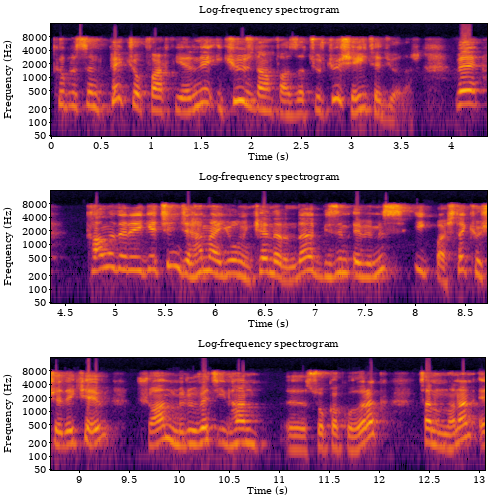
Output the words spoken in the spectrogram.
Kıbrıs'ın pek çok farklı yerinde 200'den fazla Türk'ü şehit ediyorlar. Ve Kanlıdere'yi geçince hemen yolun kenarında bizim evimiz ilk başta köşedeki ev şu an Mürüvvet İlhan e, sokak olarak tanımlanan e,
